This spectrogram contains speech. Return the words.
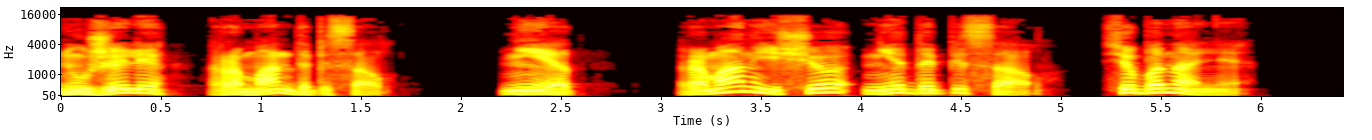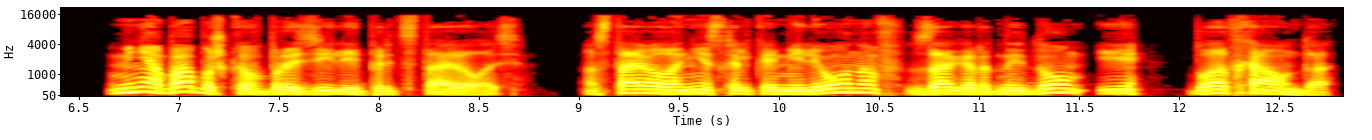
«Неужели роман дописал?» «Нет, роман еще не дописал. Все банальнее. У меня бабушка в Бразилии представилась. Оставила несколько миллионов, загородный дом и Бладхаунда.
